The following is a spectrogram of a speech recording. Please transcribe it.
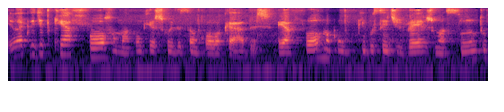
Eu acredito que é a forma com que as coisas são colocadas, é a forma com que você diverge um assunto,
